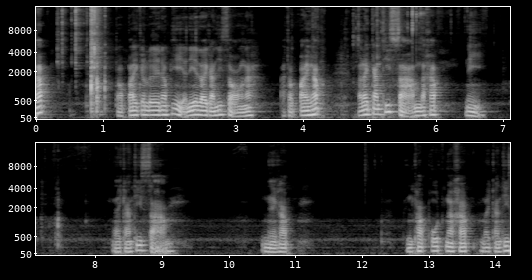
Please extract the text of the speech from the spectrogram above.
ครับ ต่อไปกันเลยนะพี่ อันนี้รายการที่สองนะอะต่อไปครับ รายการที่สามนะครับ นี่ รายการที่สาม นี่ครับ เป็นพระพุทธนะครับ รายการที่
